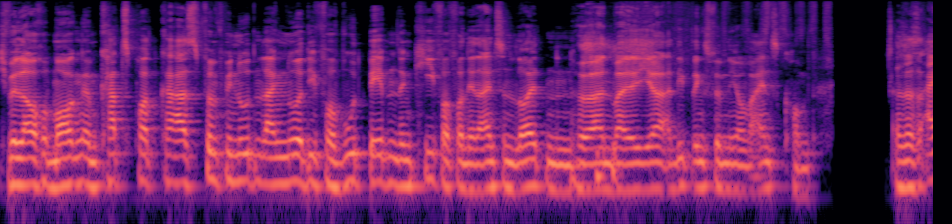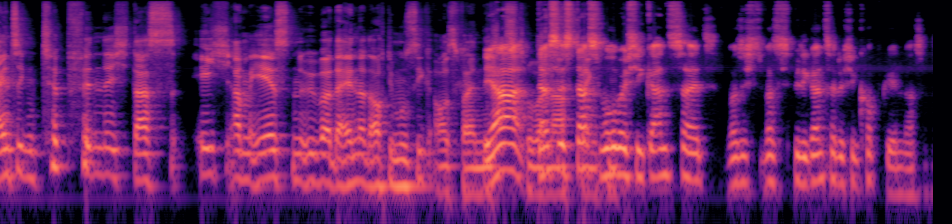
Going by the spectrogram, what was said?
Ich will auch morgen im Katz-Podcast fünf Minuten lang nur die vor Wut bebenden Kiefer von den einzelnen Leuten hören, weil ihr Lieblingsfilm nicht auf eins kommt. Also das einzigen Tipp finde ich, dass ich am ehesten über, da ändert auch die Musikauswahl nichts Ja, drüber das ist das, nachdenken. worüber ich die ganze Zeit, was ich, was ich mir die ganze Zeit durch den Kopf gehen lasse.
